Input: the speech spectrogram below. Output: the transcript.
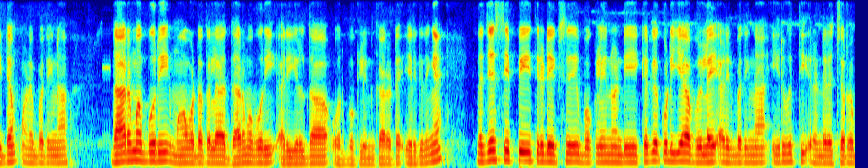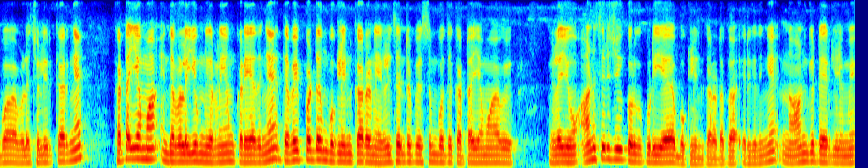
இடம் அப்படின்னு பார்த்தீங்கன்னா தருமபுரி மாவட்டத்தில் தருமபுரி அருகில் தான் ஒரு பொக்லின் கார்ட்டை இருக்குதுங்க. இந்த ஜேசிபி த்ரீ டிஎக்ஸு பொக்லின் வண்டி கேட்கக்கூடிய விலை அப்படின்னு பார்த்தீங்கன்னா இருபத்தி ரெண்டு லட்சம் ரூபாய் விலை சொல்லியிருக்காருங்க. கட்டாயமாக இந்த விலையும் நிர்ணயம் கிடையாதுங்க. தேவைப்படும் பொக்லின் காரை நேரில் சென்று பேசும்போது கட்டாயமாக விலையும் அனுசரித்து கொடுக்கக்கூடிய பொக்லின் கார்டை தான் இருக்குதுங்க. நான்கு டயர்களுமே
